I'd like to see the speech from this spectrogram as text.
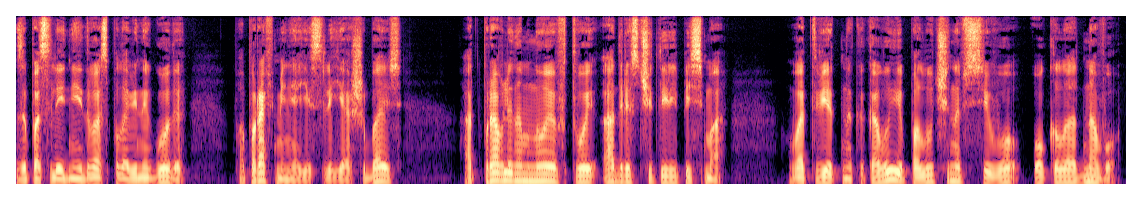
За последние два с половиной года, поправь меня, если я ошибаюсь, отправлено мною в твой адрес четыре письма, в ответ на каковые получено всего около одного —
